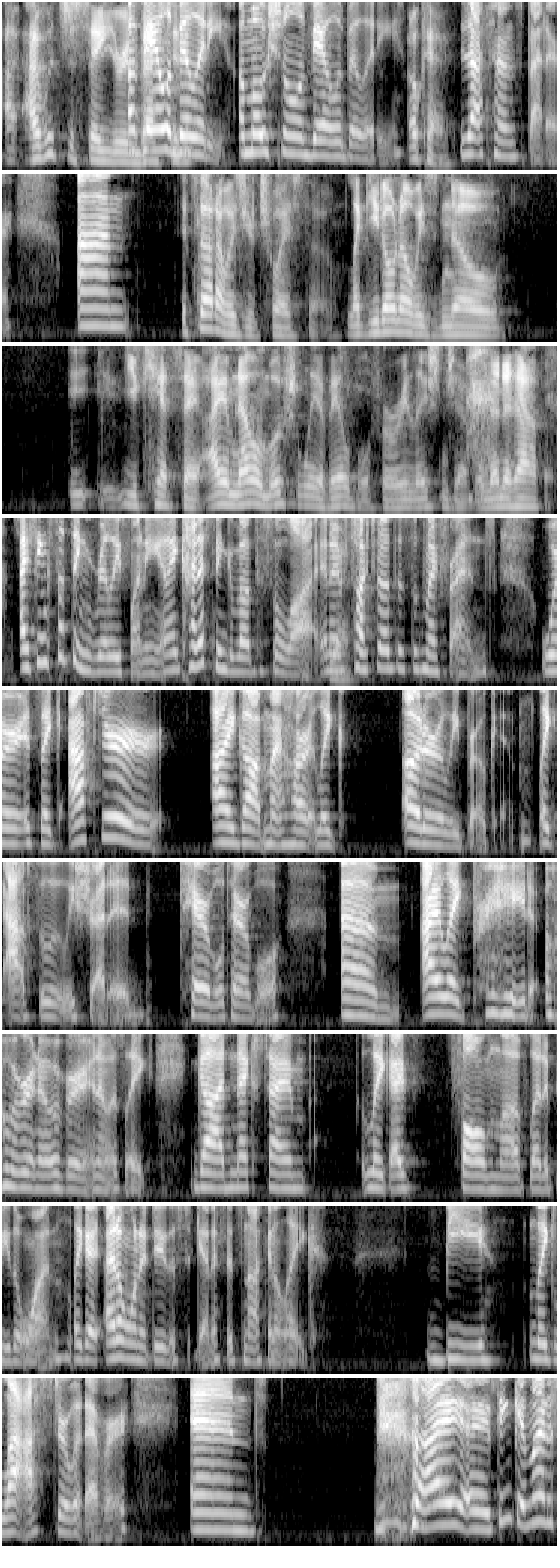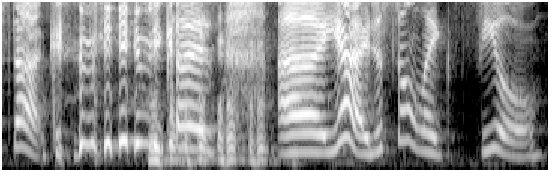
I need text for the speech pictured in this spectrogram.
I, I would just say you're invested in- availability, emotional availability. okay. That sounds better. Um, It's not always your choice, though. Like you don't always know. You can't say I am now emotionally available for a relationship, and then it happens. I think something really funny, and I kind of think about this a lot, and Yeah. I've talked about this with my friends, where it's like after I got my heart like utterly broken, like absolutely shredded, terrible, terrible. Um, I like prayed over and over, and I was like, God, next time, like I fall in love, let it be the one. Like I, I don't want to do this again if it's not gonna like be like last or whatever. And I, I think it might have stuck because, uh, yeah, I just don't like feel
